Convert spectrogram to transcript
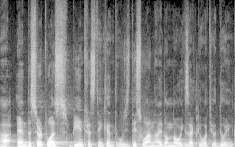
Uh, and the third was be interesting. And with this one, I don't know exactly what you're doing.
